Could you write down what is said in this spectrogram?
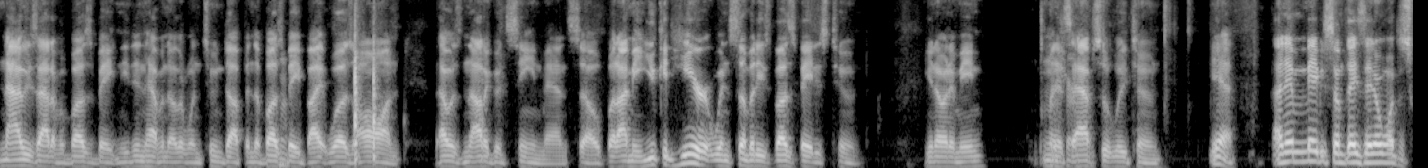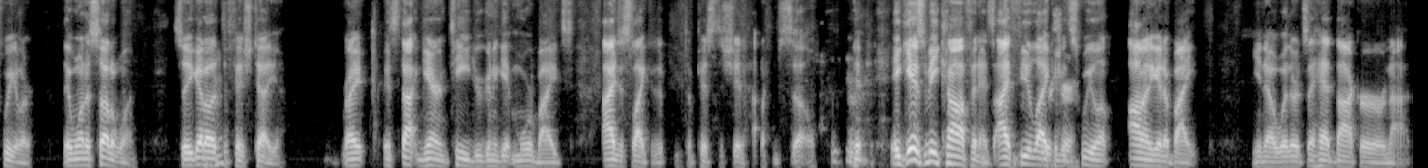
now he's out of a buzz bait and he didn't have another one tuned up, and the buzz Hmm. bait bite was on. That was not a good scene, man. So, but I mean, you could hear when somebody's buzz bait is tuned. You know what I mean? And For it's sure. absolutely tuned. Yeah. And then maybe some days they don't want the squealer, they want a subtle one. So you got to let Mhm. the fish tell you. right? It's not guaranteed you're going to get more bites. I just like to, to piss the shit out of them. So it, it gives me confidence. I feel like For if sure. it's squealing, I'm going to get a bite, you know, whether it's a head knocker or not.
